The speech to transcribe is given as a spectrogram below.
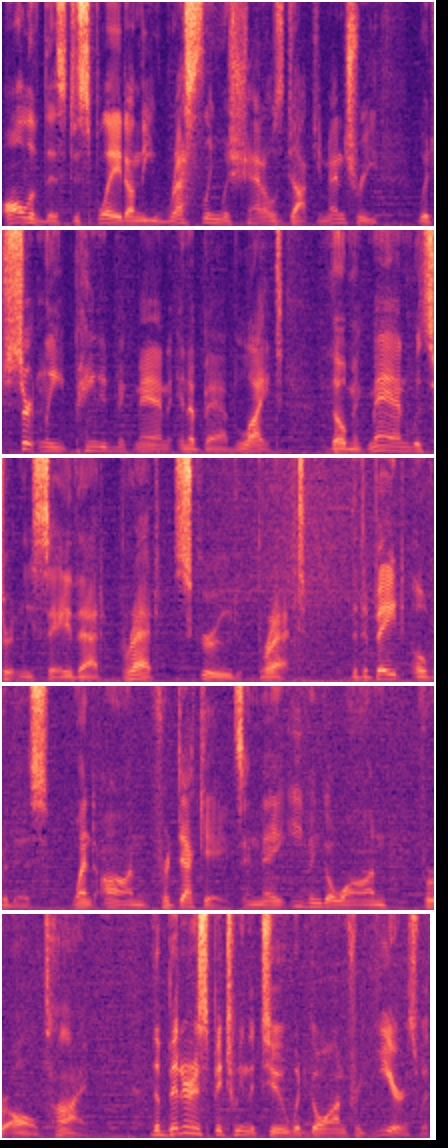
All of this displayed on the Wrestling with Shadows documentary, which certainly painted McMahon in a bad light, though McMahon would certainly say that Bret screwed Bret. The debate over this went on for decades and may even go on for all time. The bitterness between the two would go on for years, with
